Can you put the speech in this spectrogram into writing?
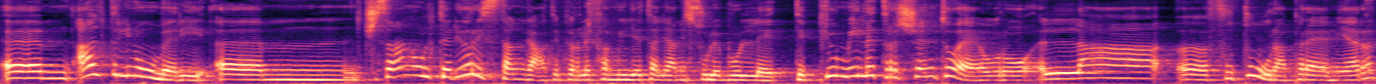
Um, altri numeri, um, ci saranno ulteriori stangate per le famiglie italiane sulle bollette, più 1300 euro, la uh, futura Premier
